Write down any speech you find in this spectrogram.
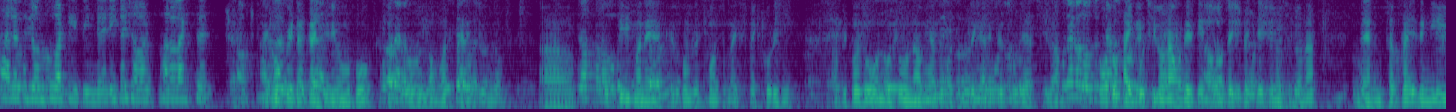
নাহলে হচ্ছে জন্তু আর টিরপিন্ডের এইটাই সবার ভালো লাগছে। আই হোপ এটা কন্টিনিউ হোক আরও লম্বা স্প্যানের জন্য সত্যি মানে এরকম রেসপন্স আমরা এক্সপেক্ট করিনি। বিকজ ও নতুন, আমি এত বছর ধরে ক্যারেক্টার করে যাচ্ছিলাম অত হাইপও ছিল না আমাদেরকে নিয়ে, অত এক্সপেকটেশনও ছিল না। দেন সারপ্রাইজিংলি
